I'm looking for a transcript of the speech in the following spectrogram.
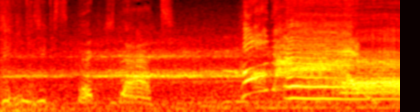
didn't expect that! Hold on!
